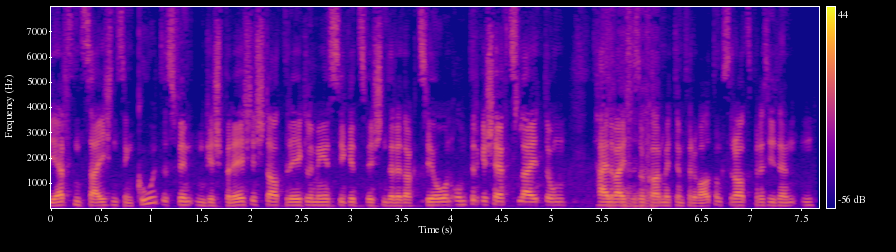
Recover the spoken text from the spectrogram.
Die ersten Zeichen sind gut. Es finden Gespräche statt, regelmäßige zwischen der Redaktion und der Geschäftsleitung, teilweise sogar mit dem Verwaltungsratspräsidenten.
